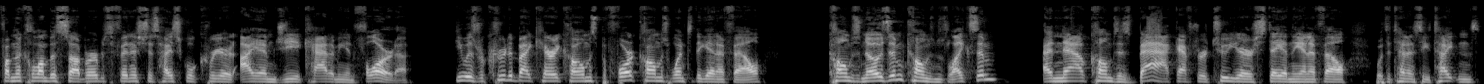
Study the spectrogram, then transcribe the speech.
from the Columbus suburbs, finished his high school career at IMG Academy in Florida. He was recruited by Kerry Combs before Combs went to the NFL. Combs knows him, Combs likes him, and now Combs is back after a two year stay in the NFL with the Tennessee Titans,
